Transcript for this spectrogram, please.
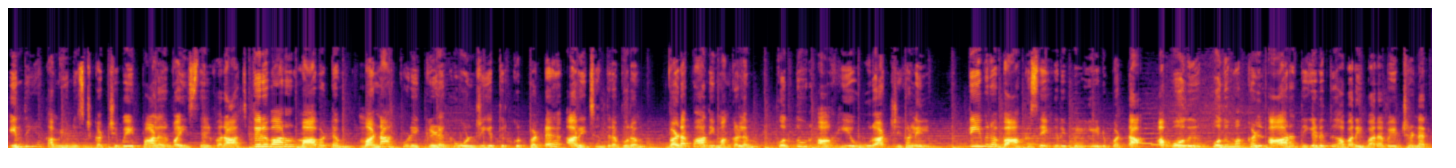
இந்திய கம்யூனிஸ்ட் கட்சி வேட்பாளர் வை செல்வராஜ் திருவாரூர் மாவட்டம் மன்னார்குடி கிழக்கு ஒன்றியத்திற்குட்பட்ட அரிச்சந்திரபுரம் வடபாதிமங்கலம் கொத்தூர் ஆகிய ஊராட்சிகளில் தீவிர வாக்கு சேகரிப்பில் ஈடுபட்டார். அப்போது பொதுமக்கள் ஆரத்தி எடுத்து அவரை வரவேற்றனர்.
